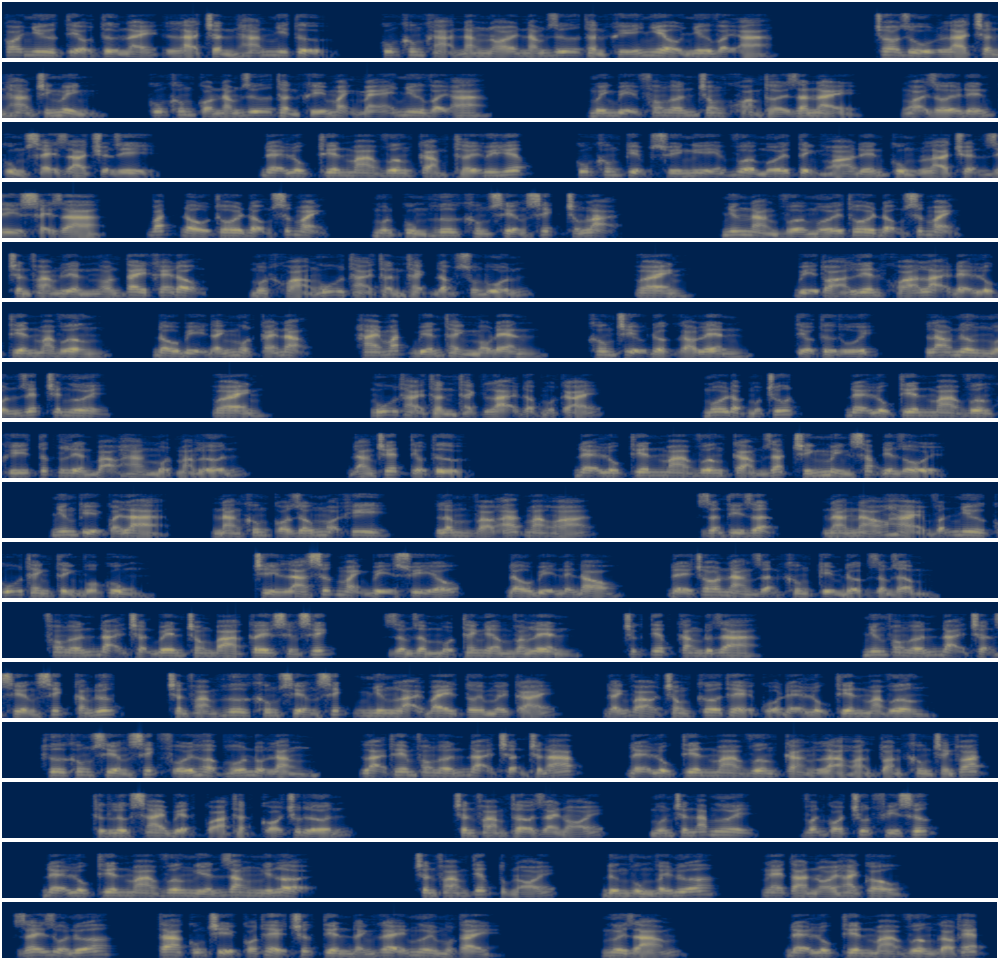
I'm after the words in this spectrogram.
coi như tiểu tử này là trần hãn nhi tử, cũng không khả năng nói nắm giữ thần khí nhiều như vậy a cho dù là trần hãn chính mình, cũng không có nắm giữ thần khí mạnh mẽ như vậy a mình bị phong ấn trong khoảng thời gian này, ngoại giới đến cùng xảy ra chuyện gì? Đệ lục thiên ma vương cảm thấy uy hiếp cũng không kịp suy nghĩ vừa mới tịnh hóa đến cùng là chuyện gì xảy ra, bắt đầu thôi động sức mạnh, muốn cùng hư không xiềng xích chống lại. Nhưng nàng vừa mới thôi động sức mạnh, trần phàm liền ngón tay khẽ động, một khoảng ngũ thải thần thạch đập xuống bốn. Vê anh, bị tỏa liên khóa lại đệ lục thiên ma vương, đầu bị đánh một cái nặng, hai mắt biến thành màu đen, không chịu được gào lên, tiểu t ử túi lao nương muốn giết chết ngươi. Vê anh, ngũ thải thần thạch lại đập một cái. Mỗi đập một chút, đệ lục thiên ma vương khí tức liền bạo hàng một mảng lớn. Đáng chết tiểu tử. Đệ lục thiên ma vương cảm giác chính mình sắp điên rồi. Nhưng kỳ quái là nàng không có giống mọi khi, lâm vào ác ma hóa. Giận thì giận, nàng não hải vẫn như cũ thanh tỉnh vô cùng. Chỉ là sức mạnh bị suy yếu, đầu bị nện đau, để cho nàng giận không kìm được rầm rầm. Phong ấn đại trận bên trong ba cây xiềng xích, rầm rầm một thanh âm vang lên, trực tiếp căng đứt ra. Nhưng phong ấn đại trận xiềng xích căng đứt, trần phàm hư không xiềng xích nhưng lại bay tới mấy cái, đánh vào trong cơ thể của đệ lục thiên ma vương. Hư không xiềng xích phối hợp hỗn độn lăng, lại thêm phong ấn đại trận chấn áp, đệ lục thiên ma vương càng là hoàn toàn không tránh thoát. Thực lực sai biệt quả thật có chút lớn. Trần phàm thở dài nói, muốn chấn áp ngươi, vẫn có chút phí sức đệ lục thiên ma vương nghiến răng nghiến lợi. Trần phàm tiếp tục nói, đừng vùng vẫy nữa, nghe ta nói hai câu. Dãy rủa nữa, ta cũng chỉ có thể trước tiên đánh gãy ngươi một tay. Ngươi dám? Đệ lục thiên ma vương gào thét.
